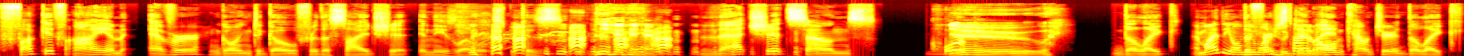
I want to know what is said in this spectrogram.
fuck if I am ever going to go for the side shit in these levels because Yeah. that shit sounds horrible. No. The like Am I the only the one who first did it time I encountered the like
